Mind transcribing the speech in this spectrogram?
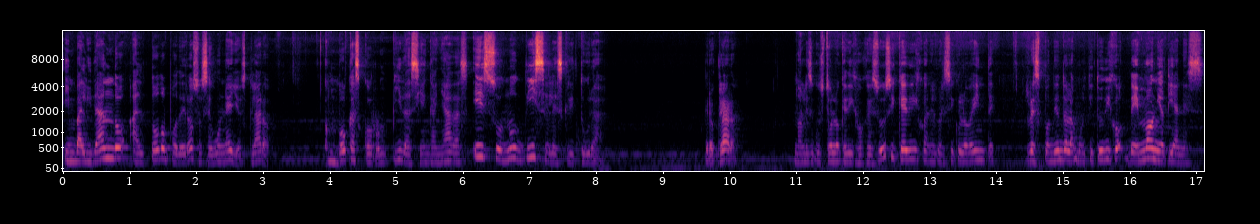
invalidando al Todopoderoso, según ellos, claro con bocas corrompidas y engañadas. Eso no dice la escritura. Pero claro, no les gustó lo que dijo Jesús y qué dijo en el versículo 20. Respondiendo a la multitud dijo, demonio tienes.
